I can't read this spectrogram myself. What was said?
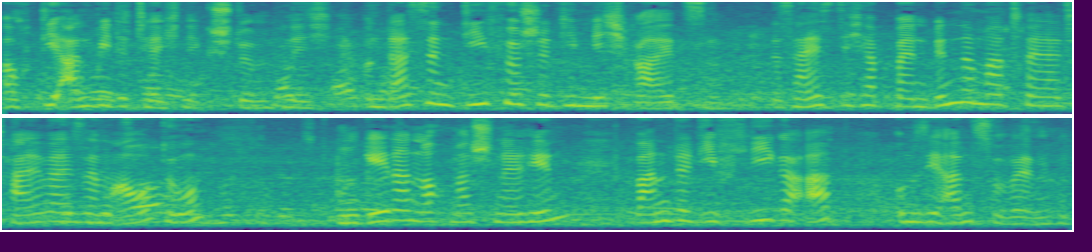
auch die Anbietetechnik stimmt nicht. Und das sind die Fische, die mich reizen. Das heißt, ich habe mein Bindematerial teilweise im Auto und gehe dann noch mal schnell hin, wandle die Fliege ab, um sie anzuwenden.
